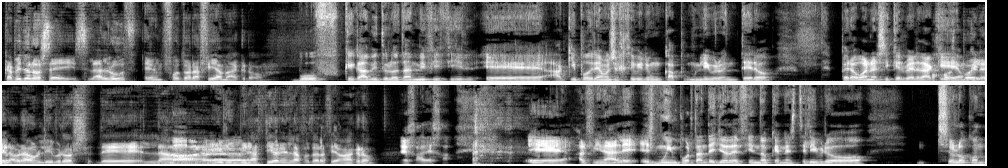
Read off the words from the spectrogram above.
Capítulo 6. La luz en fotografía macro. Buf, qué capítulo tan difícil. Eh, aquí podríamos escribir un, un libro entero. Pero bueno, sí que es verdad que. Spoiler, ¿habrá un libro de la iluminación en la fotografía macro? Deja, deja. Eh, al final es muy importante. Yo defiendo que en este libro solo con,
